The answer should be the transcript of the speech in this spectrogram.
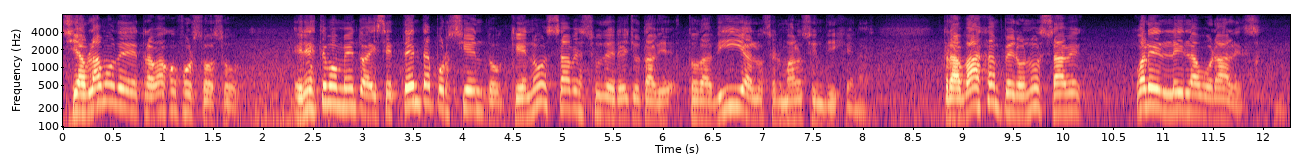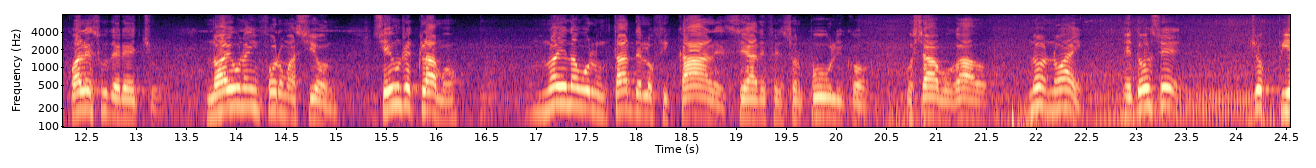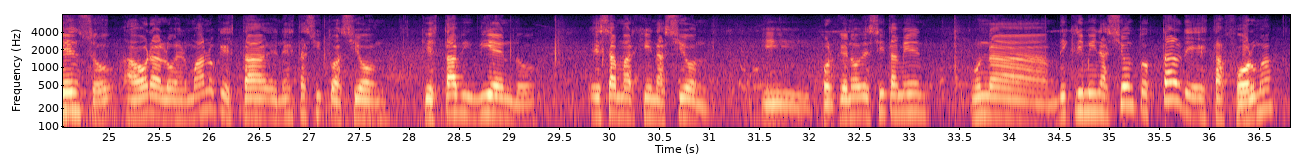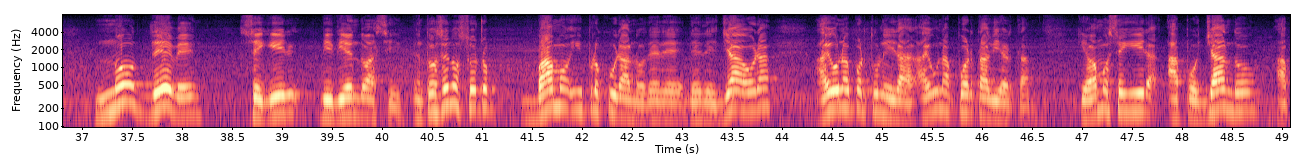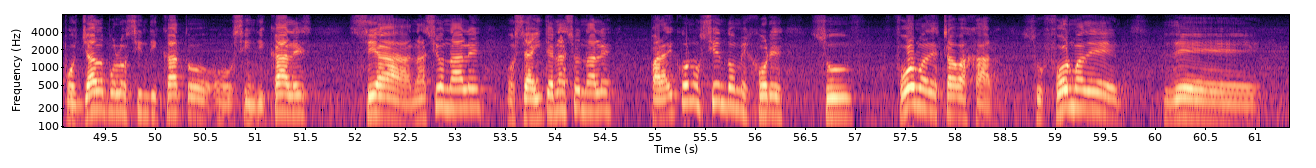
Si hablamos de trabajo forzoso, en este momento hay 70% que no saben su derecho todavía los hermanos indígenas. Trabajan pero no saben cuáles leyes laborales, cuál es su derecho. No hay una información. Si hay un reclamo, no hay una voluntad de los fiscales, sea defensor público o sea abogado. No, no hay. Entonces, yo pienso ahora los hermanos que están en esta situación, que está viviendo esa marginación y, por qué no decir también, una discriminación total de esta forma, no debe seguir viviendo así. Entonces nosotros vamos a ir procurando desde, desde ya ahora, hay una oportunidad, hay una puerta abierta, que vamos a seguir apoyando, apoyado por los sindicatos o sindicales, sea nacionales o sea internacionales, para ir conociendo mejor su forma de trabajar, su forma de,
